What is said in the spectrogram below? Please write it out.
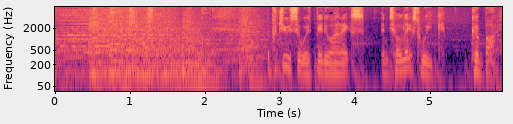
The producer was Binu Alex. Until next week, goodbye.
